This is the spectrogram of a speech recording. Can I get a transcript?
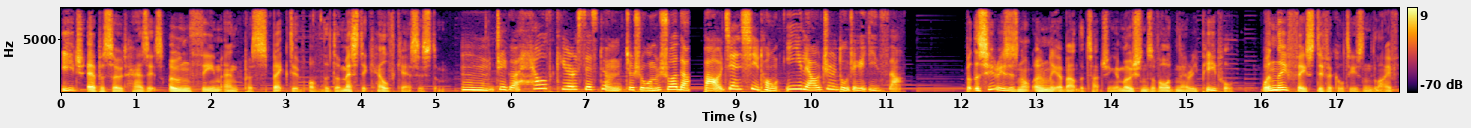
Each episode has its own theme and perspective of the domestic healthcare system. 嗯，这个 healthcare system 就是我们说的保健系统、医疗制度这个意思啊。 But the series is not only about the touching emotions of ordinary people. When they face difficulties in life,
